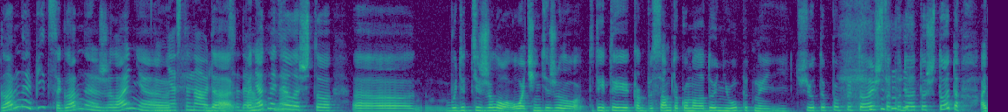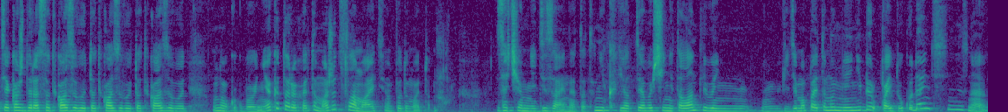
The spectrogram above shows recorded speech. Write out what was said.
Главное биться, главное желание. Не останавливаться, да. понятное да. дело, что э, будет тяжело, очень тяжело. Ты, ты как бы сам такой молодой, неопытный, и что ты попытаешься куда-то что-то, а тебе каждый раз отказывают, отказывают, отказывают. Ну, как бы некоторых это может сломать. Он подумает, зачем мне дизайн этот? Я, я вообще не талантливый, видимо, поэтому меня и не беру. Пойду куда-нибудь, не знаю,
